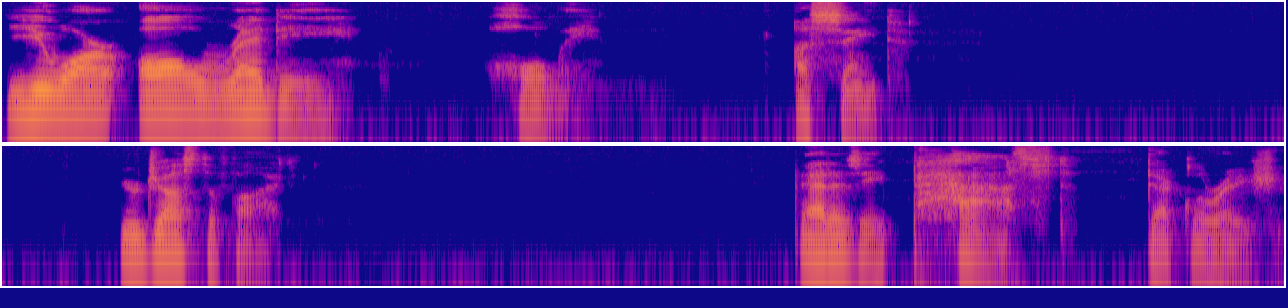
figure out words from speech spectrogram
You are already holy, a saint. You're justified. That is a past declaration.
